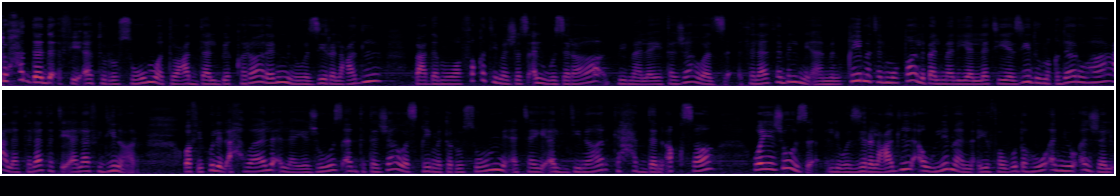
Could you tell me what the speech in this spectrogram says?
تحدد فئات الرسوم وتعدل بقرار من وزير العدل بعد موافقة مجلس الوزراء بما لا يتجاوز 3% من قيمة المطالبة المالية التي يزيد مقدارها على 3000 دينار. وفي كل الأحوال لا يجوز أن تتجاوز قيمة الرسوم 200 ألف دينار كحد أقصى ويجوز لوزير العدل أو لمن يفوضه أن يؤجل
